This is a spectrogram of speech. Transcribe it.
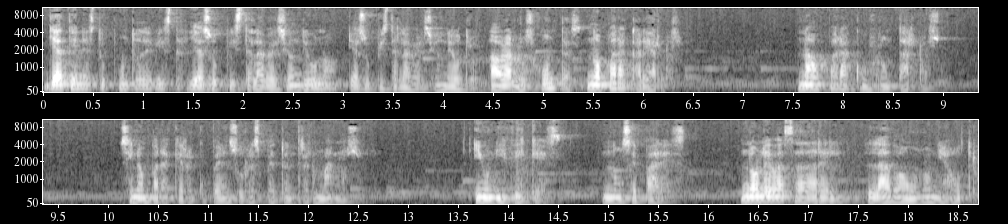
Ya tienes tu punto de vista, ya supiste la versión de uno, ya supiste la versión de otro. Ahora los juntas, no para carearlos, no para confrontarlos, sino para que recuperen su respeto entre hermanos. Y unifiques, no separes. No le vas a dar el lado a uno ni a otro,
